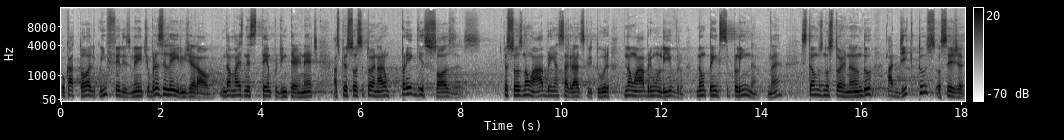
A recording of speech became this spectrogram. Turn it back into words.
o católico, infelizmente, o brasileiro em geral, ainda mais nesse tempo de internet, as pessoas se tornaram preguiçosas. As pessoas não abrem a Sagrada Escritura, não abrem um livro, não têm disciplina, né? Estamos nos tornando adictos, ou seja,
